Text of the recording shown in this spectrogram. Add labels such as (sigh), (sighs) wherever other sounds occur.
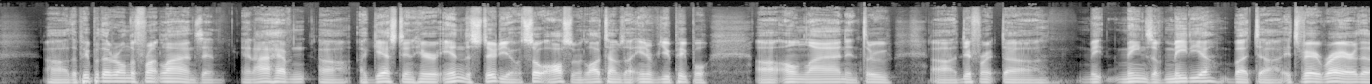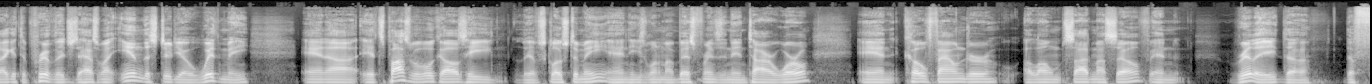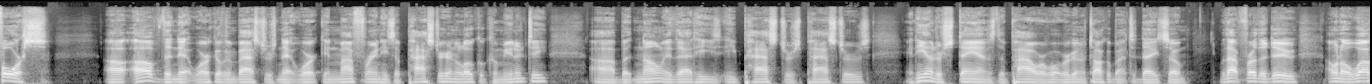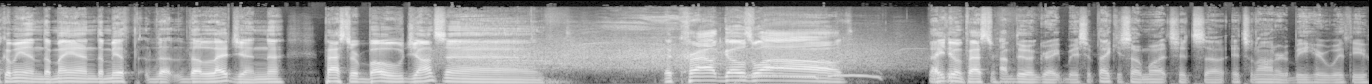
uh, the people that are on the front lines. And and I have uh, a guest in here in the studio. It's so awesome. And a lot of times I interview people uh, online and through uh, different uh, me- means of media, but it's very rare that I get the privilege to have somebody in the studio with me. And it's possible because he lives close to me and he's one of my best friends in the entire world and co founder alongside myself and really the, the force uh, of the network of Ambassadors Network. And my friend, he's a pastor here in the local community. Uh, but not only that, he's, he pastors pastors and he understands the power of what we're going to talk about today. So without further ado, I want to welcome in the man, the myth, the, the legend, Pastor Bo Johnson. The crowd goes wild. How you, you doing, Pastor? I'm doing great, Bishop. Thank you so much. It's uh, it's an honor to be here with you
